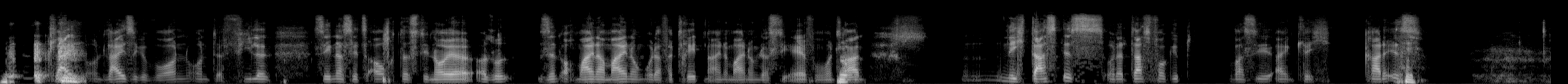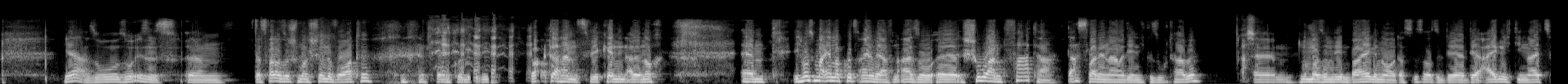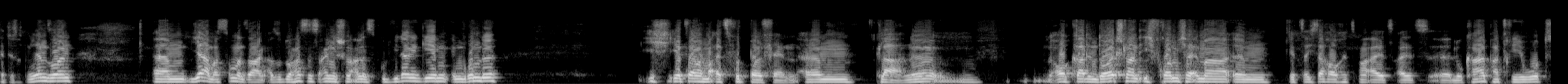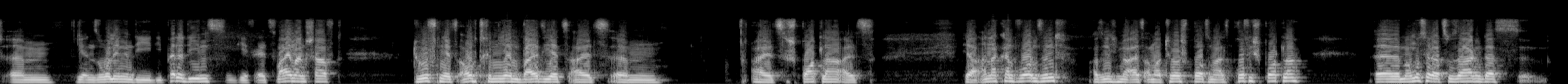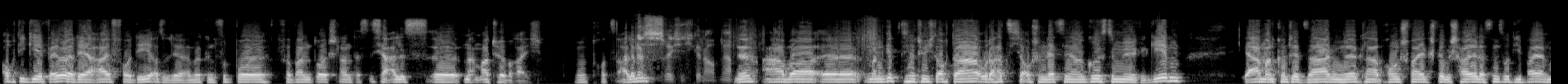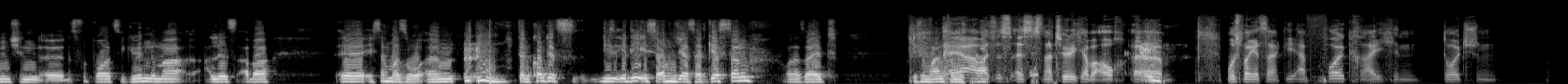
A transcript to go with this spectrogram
klein und leise geworden und äh, viele sehen das jetzt auch, dass die neue, also sind auch meiner Meinung oder vertreten eine Meinung, dass die Elf momentan nicht das ist oder das vorgibt, was sie eigentlich gerade ist. Ja, so, so ist es. Ähm, das waren also schon mal schöne Worte vom Kollegen Dr. Hans. Wir kennen ihn alle noch. Ähm, ich muss mal einmal kurz einwerfen. Also, äh, Schuan Vater, das war der Name, den ich gesucht habe. Ach so. ähm, nur mal so nebenbei, genau. Das ist also der, der eigentlich die Knights hätte trainieren sollen. Ähm, ja, was soll man sagen? Also, du hast es eigentlich schon alles gut wiedergegeben. Im Grunde, ich jetzt einfach mal als Football-Fan. Ähm, klar, ne, auch gerade in Deutschland, ich freue mich ja immer, ähm, jetzt, ich sage auch jetzt mal als, als äh, Lokalpatriot, ähm, hier in Solingen, die, die Paladins, die GFL-2-Mannschaft, durften jetzt auch trainieren, weil sie jetzt als, ähm, als Sportler, als ja, anerkannt worden sind. Also nicht mehr als Amateursport, sondern als Profisportler. Äh, man muss ja dazu sagen, dass auch die GFL oder der AFVD, also der American Football Verband Deutschland, das ist ja alles äh, im Amateurbereich. Ne, trotz allem. Das ist richtig, genau. Ja. Ne, aber äh, man gibt sich natürlich auch da oder hat sich ja auch schon in den letzten Jahren größte Mühe gegeben. Ja, man könnte jetzt sagen, ne, klar, Braunschweig, Schwäbisch Hall, das sind so die Bayern München äh, des Footballs, die gewinnen immer alles, aber äh, ich sag mal so, ähm, dann kommt jetzt, diese Idee ist ja auch nicht erst seit gestern oder seit, ich sag mal Anfang Ja, aber es ist, es ist natürlich aber auch, äh, muss man jetzt sagen, die erfolgreichen deutschen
